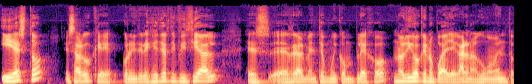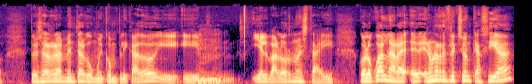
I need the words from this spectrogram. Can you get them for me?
Y esto es algo que con inteligencia artificial es eh, realmente muy complejo. No digo que no pueda llegar en algún momento, pero es realmente algo muy complicado y, y, y el valor no está ahí. Con lo cual, nada, e-, era una reflexión que hacía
